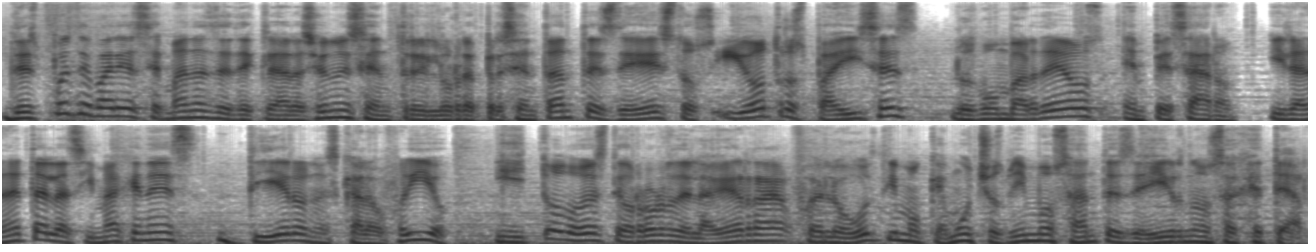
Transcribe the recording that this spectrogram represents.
Después de varias semanas de declaraciones entre los representantes de estos y otros países, los bombardeos empezaron y la neta las imágenes dieron escalofrío y todo este horror de la guerra fue lo último que muchos vimos antes de irnos a jetear.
